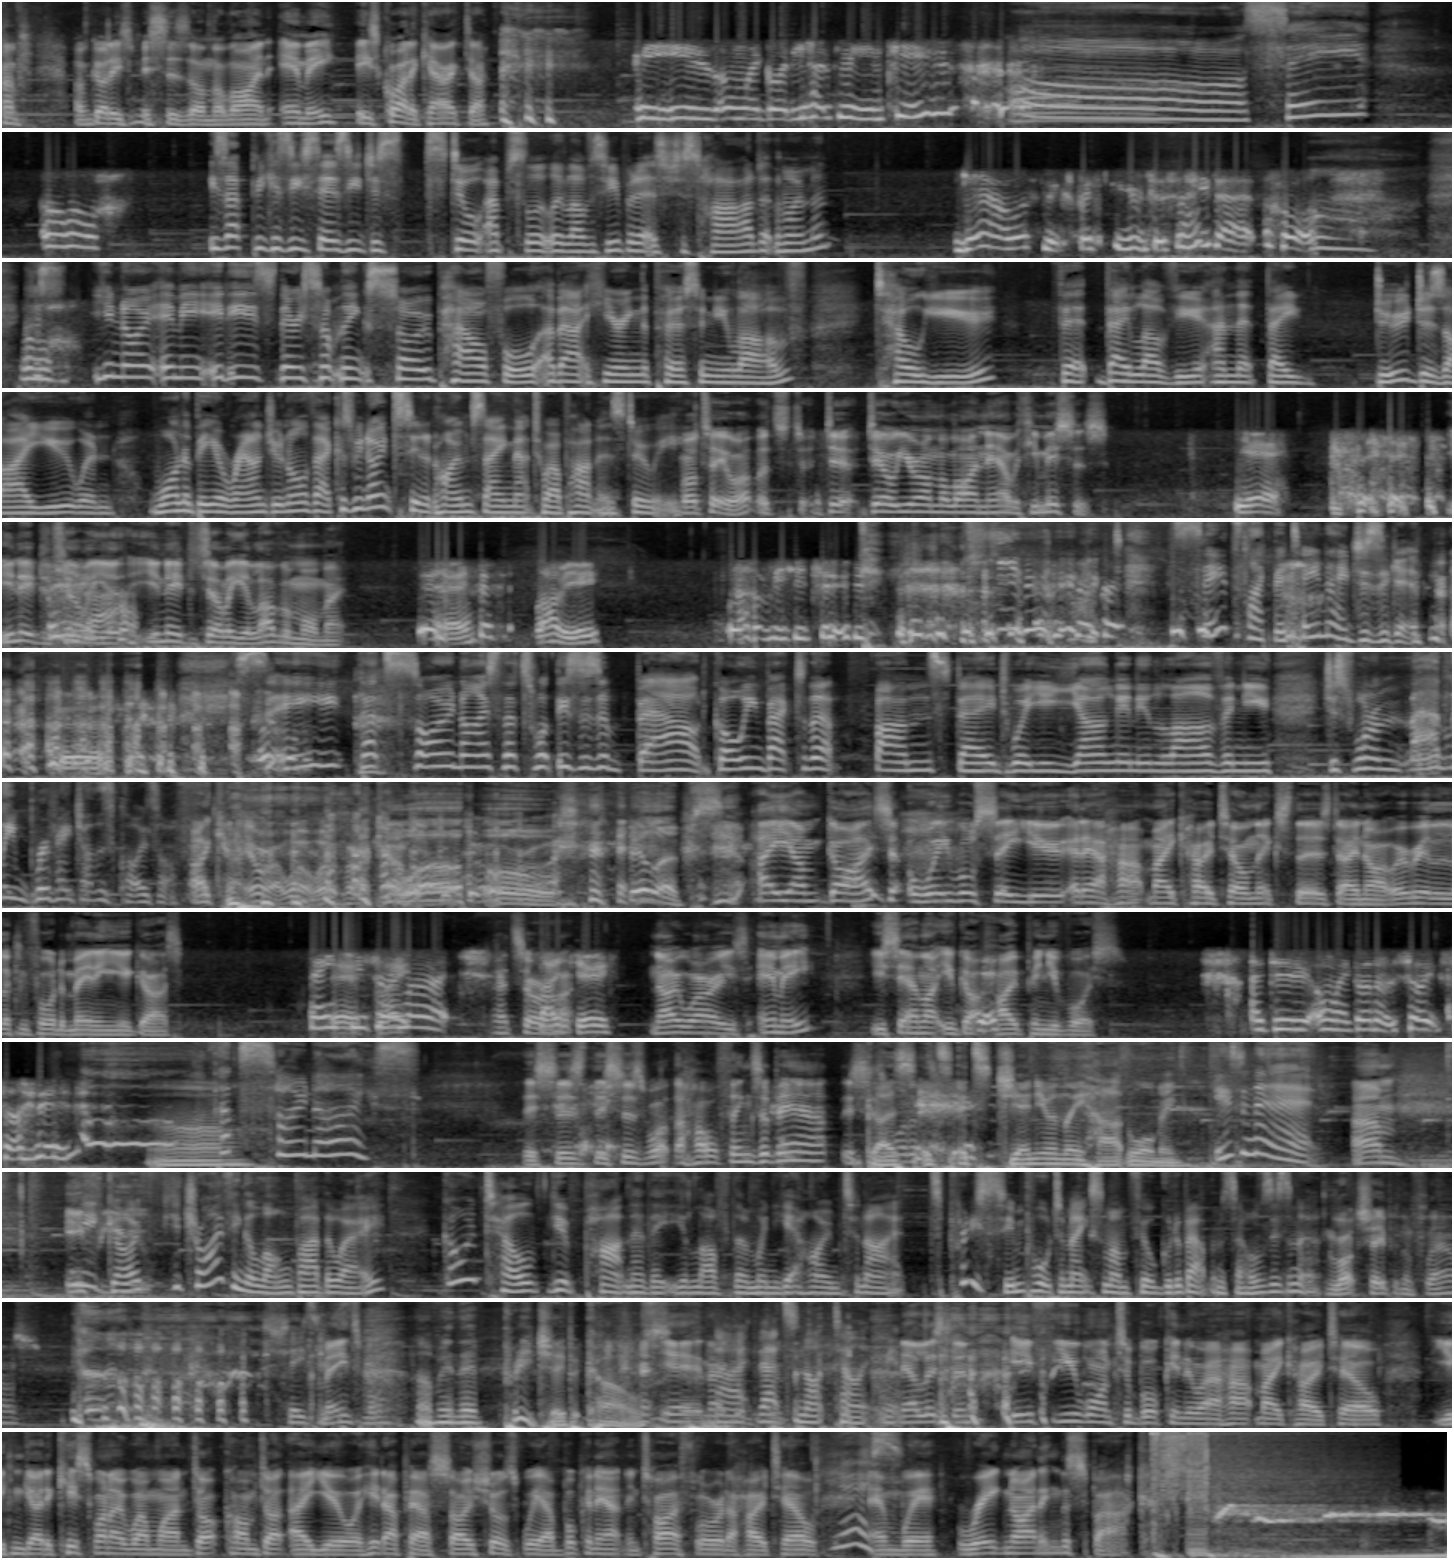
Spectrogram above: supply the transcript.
I've, I've got his missus on the line, Emmy. He's quite a character. He is. Oh my god, he has me in tears. Oh, see? Oh, Is that because he says he just still absolutely loves you, but it's just hard at the moment? yeah, I wasn't expecting him to say that. Oh, Because you know, Emmy, it is there is something so powerful about hearing the person you love tell you that they love you and that they do desire you and want to be around you and all that. Because we don't sit at home saying that to our partners, do we? Well, I'll tell you what. Let's D- Dill. You're on the line now with your missus. Yeah. You need to tell her. You, you need to tell her you love her more, mate. yeah, love you. Love you too. See, it's like they're teenagers again. See, that's so nice. That's what this is about. Going back to that fun stage where you're young and in love and you just want to madly rip each other's clothes off. Okay. All right. Whoa, whoa, whoa. Whoa, Phillips. Hey, um, guys, we will see you at our Heartmake Hotel next Thursday night. We're really looking forward to meeting you guys. Thank Yeah, you so great. much. That's all right. Thank you. No worries, Emmy. You sound like you've got Yes. hope in your voice. I do. Oh my god, I'm so excited. That's so nice. This is this is what the whole thing's about. This Guys, is what it's it's genuinely heartwarming. Isn't it? um. There If you go. If you're driving along, by the way, go and tell your partner that you love them when you get home tonight. It's pretty simple to make someone feel good about themselves, isn't it? a lot cheaper than flowers. Jesus. Means more. I mean, they're pretty cheap at Coles. Yeah. No. No, good. that's not telling me. Now listen, if you want to book into our Heartmake Hotel, you can go to kiss1011.com.au or hit up our socials. We are booking out an entire Florida hotel Yes. and we're reigniting the spark.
